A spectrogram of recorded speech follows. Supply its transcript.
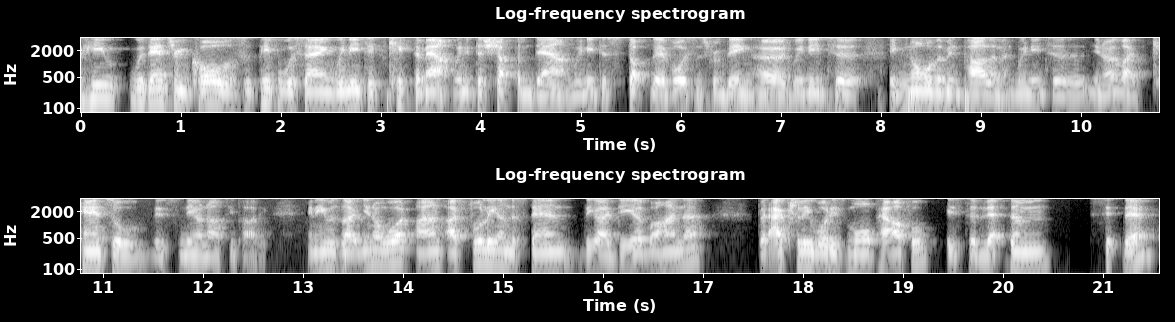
he was answering calls. People were saying we need to kick them out. We need to shut them down. We need to stop their voices from being heard. We need to ignore them in parliament. We need to, you know, like cancel this neo-Nazi party. And he was like, you know what? I, I fully understand the idea behind that. But actually, what is more powerful is to let them sit there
